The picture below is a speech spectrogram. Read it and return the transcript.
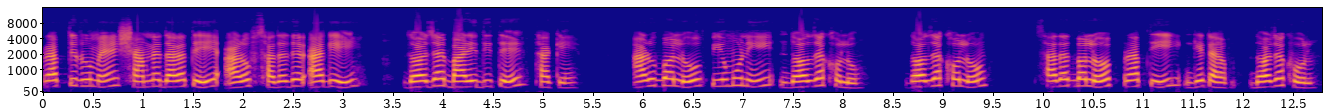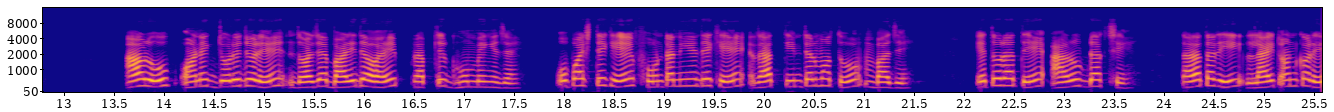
প্রাপ্তির রুমে সামনে দাঁড়াতেই আরফ সাদাদের আগেই দরজায় বাড়ি দিতে থাকে। আরব বলল পিয়মনি দরজা খোলো। দরজা খোলো। সাদাত বলো, প্রাপ্তি গেট আপ দরজা খোল। আরব অনেক জোরে জোরে দরজায় বাড়ি দেওয়ায় প্রাপ্তির ঘুম ভেঙে যায়। ওপাশ থেকে ফোনটা নিয়ে দেখে রাত তিনটার মতো বাজে। এত রাতে আরব ডাকছে। তাড়াতাড়ি লাইট অন করে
